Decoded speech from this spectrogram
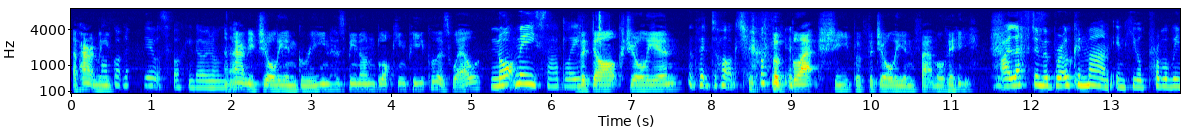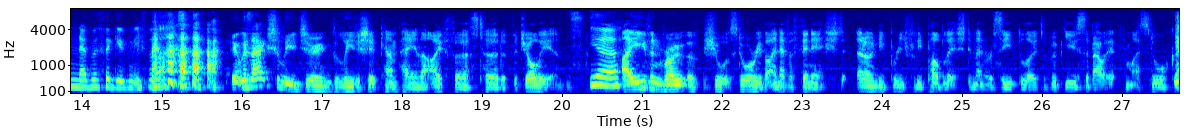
Apparently, I've got no idea what's fucking going on there. apparently Jolyon Green has been unblocking people as well. Not me, sadly. The Dark Jolyon, The dark the Jolyon. black sheep of the Jolyon family. I left him a broken man, and he'll probably never forgive me for that. it was actually during the leadership campaign that I first heard of the Jolyons. yeah. I even wrote a short story that I never finished and only briefly published and then received loads of abuse about it from my stalker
